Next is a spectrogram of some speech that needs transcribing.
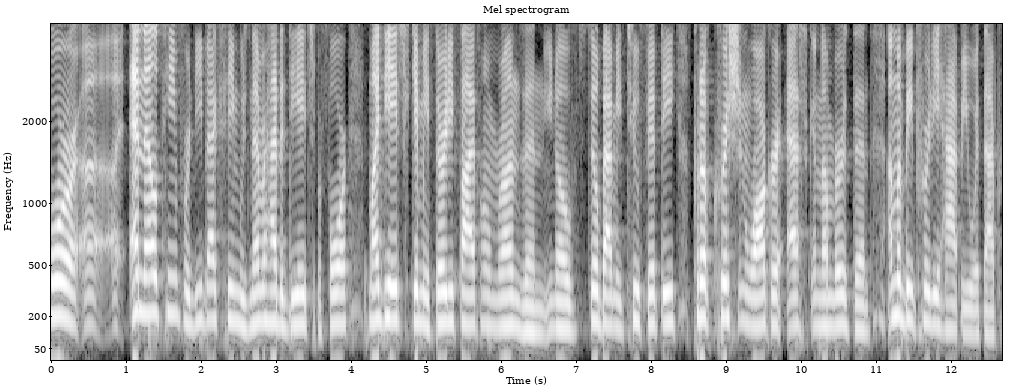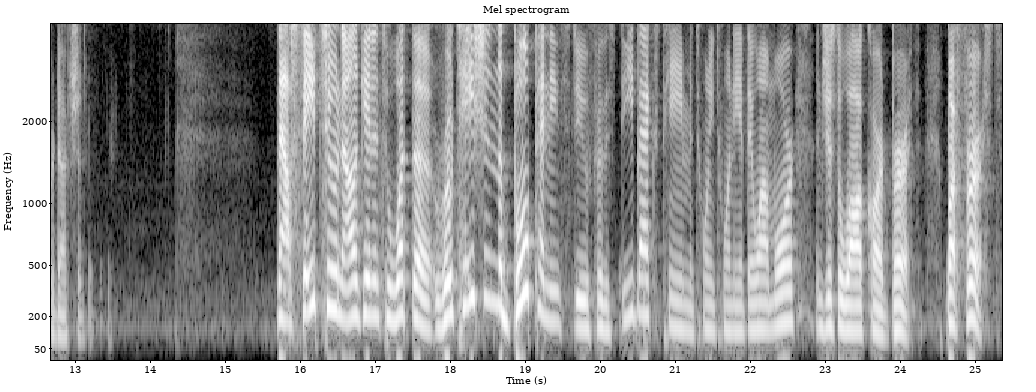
for a, a NL team, for D backs team who's never had a DH before, my DH could give me 35 home runs and, you know, still bat me 250, put up Christian Walker esque numbers, then I'm going to be pretty happy with that production. Now, stay tuned. I'll get into what the rotation, the bullpen needs to do for this D backs team in 2020 if they want more than just a wild card berth. But first,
